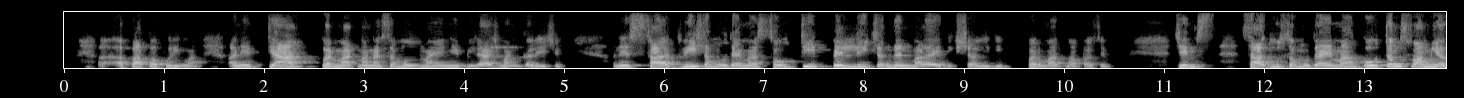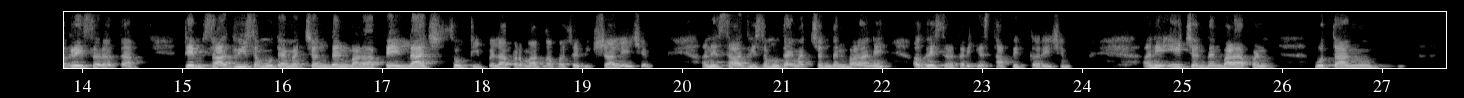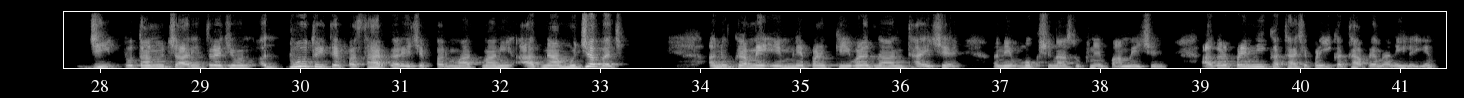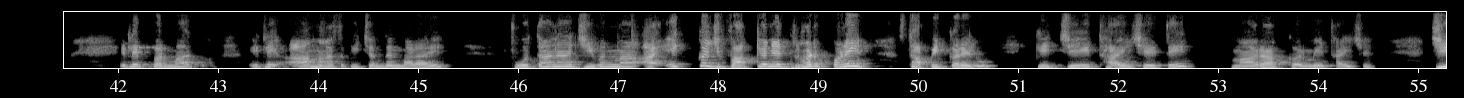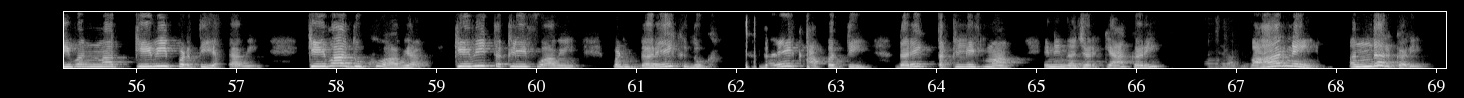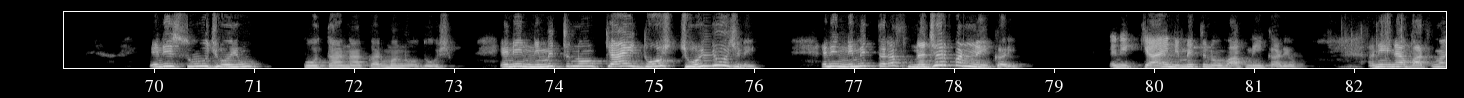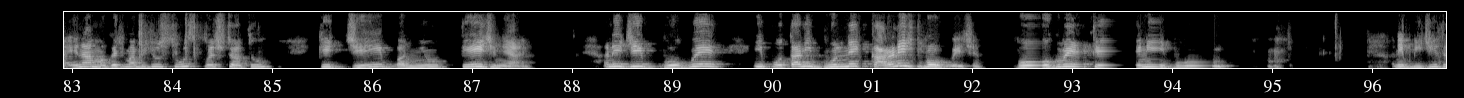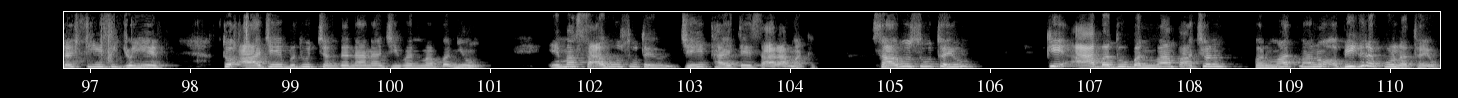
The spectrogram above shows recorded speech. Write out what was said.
પાપાપુરીમાં અને ત્યાં પરમાત્માના સમૂહમાં એને બિરાજમાન કરે છે. અને સાધ્વી સમુદાયમાં સૌથી પહેલી ચંદનમાળાએ દીક્ષા લીધી પરમાત્મા પાસે. જેમ સાધુ સમુદાયમાં ગૌતમ સ્વામી અગ્રેસર હતા, તેમ સાધ્વી સમુદાયમાં ચંદનબાળા પહેલા જ સૌથી પહેલા પરમાત્મા પાસે દીક્ષા લે છે. અને સાધ્વી સમુદાયમાં ચંદનબાળાને અગ્રેસર તરીકે સ્થાપિત કરે છે. અને એ ચંદનબાળા પણ પોતાનું જી, પોતાનું ચારિત્ર જીવન અદ્ભુત રીતે પસાર કરે છે. પરમાત્માની આજ્ઞા મુજબ જ અનુક્રમે એમને પણ કેવળ જ્ઞાન થાય છે અને મોક્ષના સુખને પામે છે. આગળ પણ એમની કથા છે, પણ એ કથા આપણે હમણાં નહીં લઈએ. એટલે પરમાત્મા એટલે આ મહાસતી ચંદનબાળાએ પોતાના જીવનમાં આ એક જ વાક્યને દ્રઢપણે સ્થાપિત કરેલું કે જે થાય છે તે મારા કર્મે થાય છે. જીવનમાં કેવી પડતી આવી? કેવા દુઃખો આવ્યા, કેવી તકલીફો આવી, પણ દરેક દુઃખ, દરેક આપત્તિ, દરેક તકલીફમાં એની નજર ક્યાં કરી? બહાર નહીં, અંદર કરી. એને શું જોયું? પોતાના કર્મનો દોષ. એને નિમિત્તનો ક્યાંય દોષ જોયો જ નહીં. એની નિમિત્ત તરફ નજર પણ નહીં કરી. એને ક્યાંય નિમિત્તનો વાંક નહીં કાઢ્યો. અને એના વાતમાં, એના મગજમાં બીજું શું સ્પષ્ટ હતું? કે જે બન્યું તે જ ન્યાય. અને જે ભોગવે એ પોતાની ભૂલને કારણે જ ભોગવે છે. ભોગવે તેની ભૂલ. અને બીજી દ્રષ્ટિએથી જોઈએ તો આ જે બધું ચંદનાના જીવનમાં બન્યું, એમાં સારું શું થયું? જે થાય તે સારા માટે. સારું શું થયું? કે આ બધું બનવા પાછળ પરમાત્માનો અભિગ્રહ પૂર્ણ થયો.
